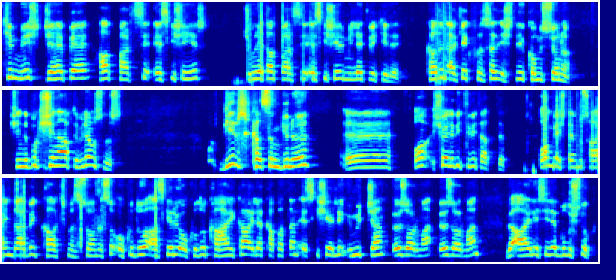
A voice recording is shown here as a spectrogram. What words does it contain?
Kimmiş? CHP Halk Partisi Eskişehir, Cumhuriyet Halk Partisi Eskişehir Milletvekili. Kadın Erkek Fırsat Eşitliği Komisyonu. Şimdi bu kişi ne yaptı biliyor musunuz? 1 Kasım günü e, o şöyle bir tweet attı. 15 Temmuz hain darbe kalkışması sonrası okuduğu askeri okulu KHK ile kapatan Eskişehirli Ümitcan Özorman, Özorman ve ailesiyle buluştuk.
